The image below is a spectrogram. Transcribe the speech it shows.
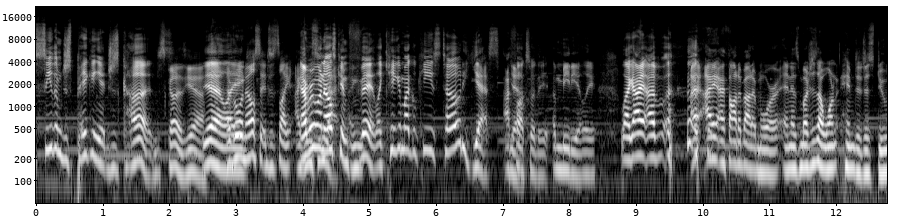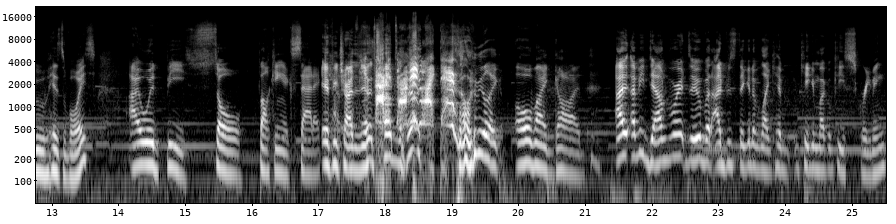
see them just picking it just cuz. Just cause, yeah. Yeah, like- everyone else, it's just like I Everyone else that. can And fit. Like Keegan Michael Key's Toad, yes, I Yeah. fucks with it immediately. Like I, I've I, I, I thought about it more, and as much as I want him to just do his voice, I would be so fucking ecstatic if he tried to do it, Toad talking like this. I would be like, oh my god. I, I'd be down for it too, but I'm just thinking of like him, Keegan Michael Key screaming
